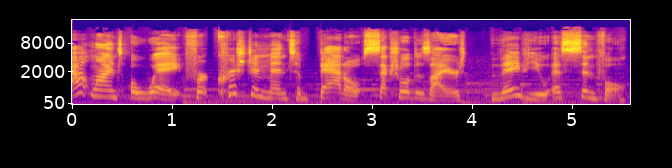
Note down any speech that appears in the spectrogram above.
outlines a way for Christian men to battle sexual desires they view as sinful.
